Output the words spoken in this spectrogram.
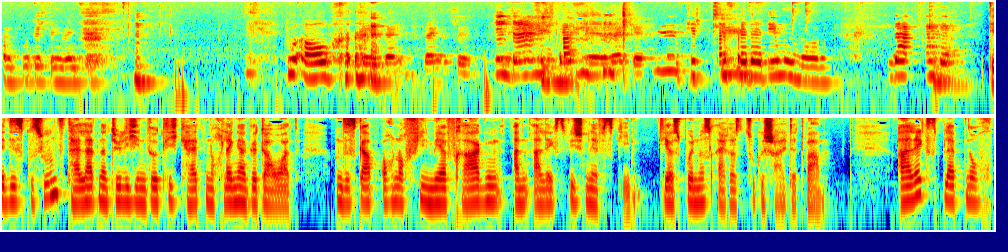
kommt gut durch den Winter. Du auch. Okay, danke, Dankeschön. Vielen Dank. Viel Spaß, Äh, danke. viel Spaß bei der Demo morgen. Danke. Der Diskussionsteil hat natürlich in Wirklichkeit noch länger gedauert und es gab auch noch viel mehr Fragen an Alex Wischnewski, die aus Buenos Aires zugeschaltet war. Alex bleibt noch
